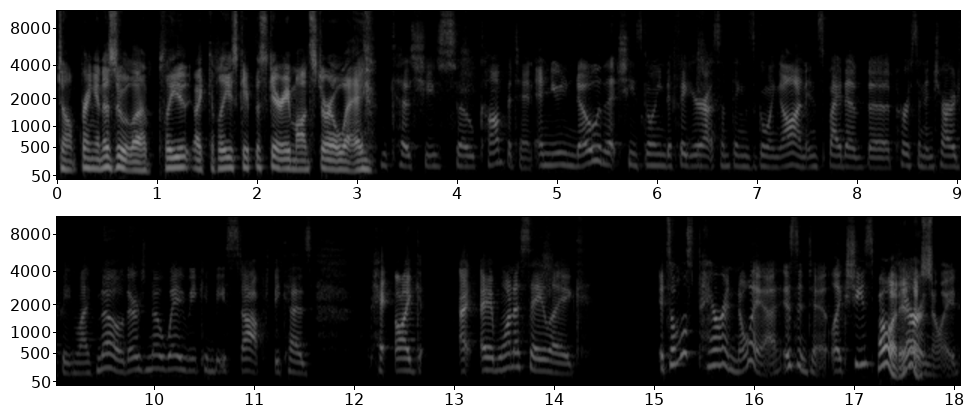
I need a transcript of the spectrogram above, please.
don't bring in Azula. Please, like, please keep the scary monster away. Because she's so competent, and you know that she's going to figure out something's going on, in spite of the person in charge being like, "No, there's no way we can be stopped." Because, like, I, I want to say like. It's almost paranoia, isn't it? Like she's oh, paranoid.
